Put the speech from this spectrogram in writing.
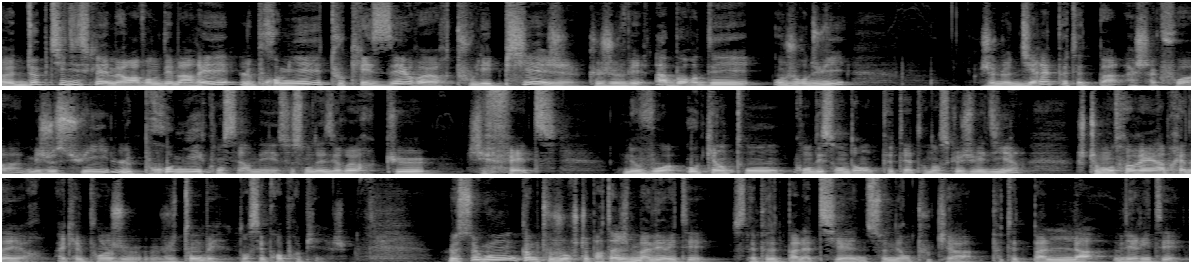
Euh, deux petits disclaimers avant de démarrer. Le premier, toutes les erreurs, tous les pièges que je vais aborder aujourd'hui, je ne le dirai peut-être pas à chaque fois, mais je suis le premier concerné. Ce sont des erreurs que j'ai faites. Ne vois aucun ton condescendant, peut-être, dans ce que je vais dire. Je te montrerai après d'ailleurs à quel point je, tombais dans ses propres pièges. Le second, comme toujours, je te partage ma vérité. Ce n'est peut-être pas la tienne, ce n'est en tout cas peut-être pas la vérité.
